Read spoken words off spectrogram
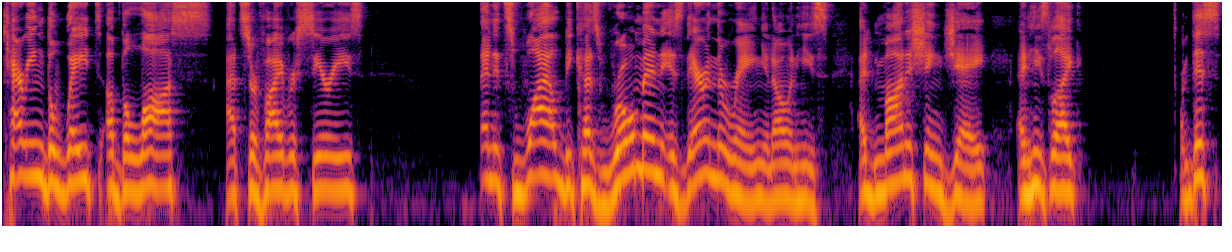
carrying the weight of the loss at Survivor Series, and it's wild because Roman is there in the ring, you know, and he's admonishing Jey, and he's like, "This."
